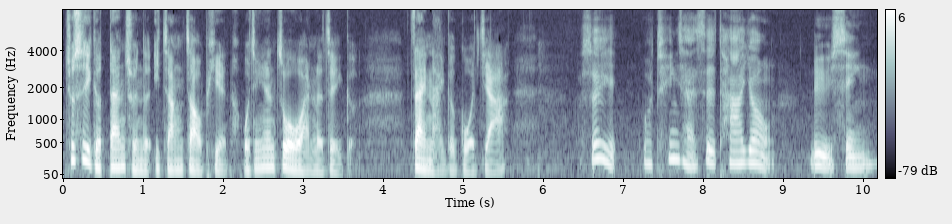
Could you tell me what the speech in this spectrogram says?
就是一个单纯的一张照片。我今天做完了这个，在哪个国家？所以我听起来是他用旅行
